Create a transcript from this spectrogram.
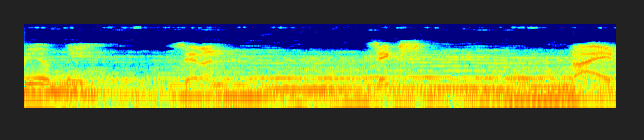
Me of me. Seven. Six. Five.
